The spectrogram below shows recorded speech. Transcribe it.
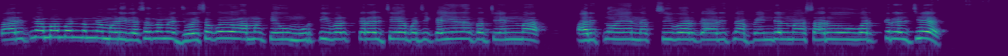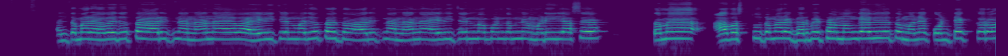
તો આ રીતનામાં પણ તમને મળી રહેશે. તમે જોઈ શકો છો આમાં કેવું મૂર્તિ વર્ક કરેલ છે, પછી કહીએ ને તો ચેનમાં આ રીતનો અહીંયા નકશી વર્ક આ રીતના પેન્ડલમાં સારું એવું વર્ક કરેલ છે. અને તમારે હવે જોતા આ રીતના નાના એવા હેવી ચેનમાં જોતા તો આ રીતના નાના હેવી ચેનમાં પણ તમને મળી જશે. તમે આ વસ્તુ તમારે ઘર બેઠા મંગાવી હોય તો મને કોન્ટેક્ટ કરો.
